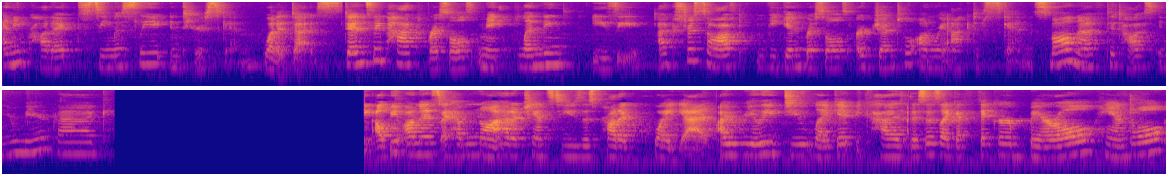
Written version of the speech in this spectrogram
any product seamlessly into your skin. What it does. Densely packed bristles make blending easy. Extra soft vegan bristles are gentle on reactive skin, small enough to toss in your mirror bag. I'll be honest, I have not had a chance to use this product quite yet. I really do like it because this is like a thicker barrel handle,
